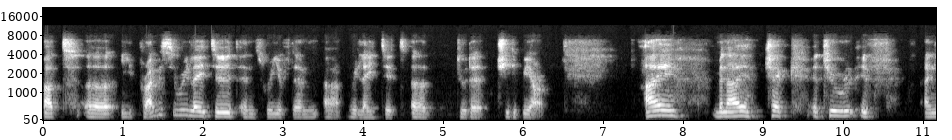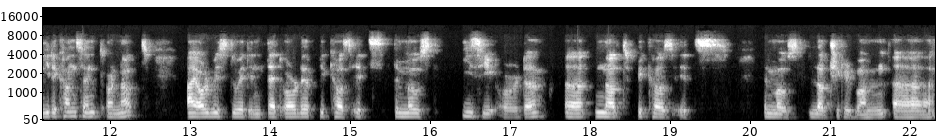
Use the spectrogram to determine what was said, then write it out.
but uh, e-privacy related, and three of them are related uh, to the GDPR. I, when I check a tool if I need a consent or not, I always do it in that order because it's the most easy order not because it's the most logical one uh,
